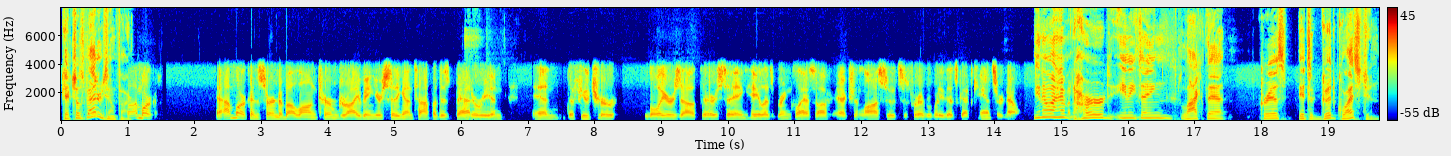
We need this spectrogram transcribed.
catch those batteries on fire." Well, I'm more. I'm more concerned about long-term driving. You're sitting on top of this battery, and and the future lawyers out there saying, "Hey, let's bring class off action lawsuits for everybody that's got cancer now." You know, I haven't heard anything like that, Chris. It's a good question.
